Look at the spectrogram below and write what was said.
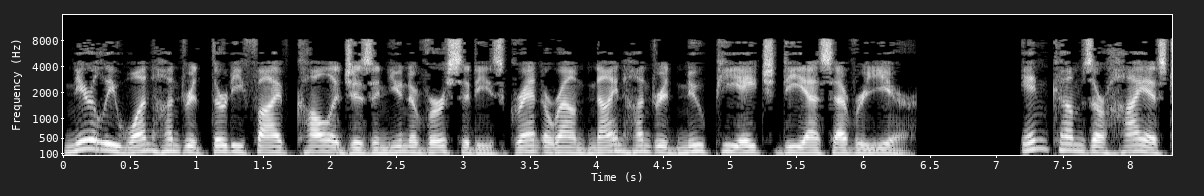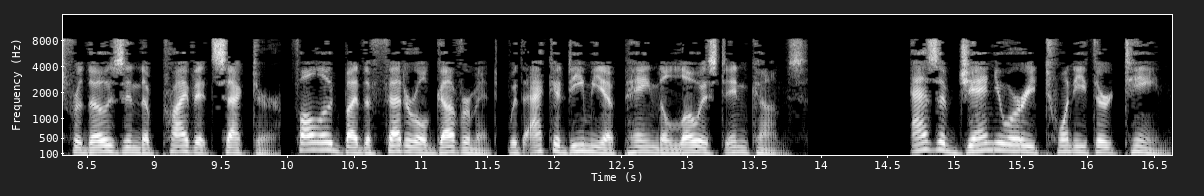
Nearly 135 colleges and universities grant around 900 new PhDs every year. Incomes are highest for those in the private sector, followed by the federal government, with academia paying the lowest incomes. As of January 2013,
